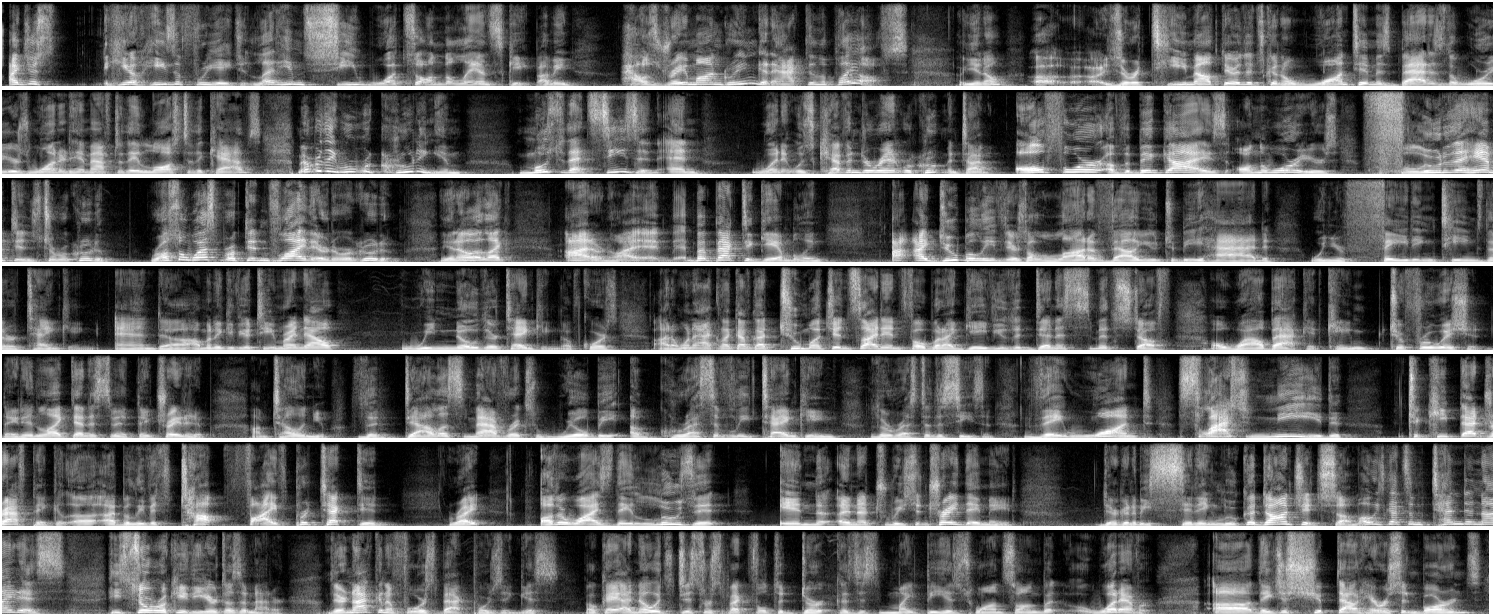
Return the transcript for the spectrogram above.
I just he, he's a free agent. Let him see what's on the landscape. I mean, how's Draymond Green going to act in the playoffs? You know, uh, is there a team out there that's going to want him as bad as the Warriors wanted him after they lost to the Cavs? Remember, they were recruiting him most of that season, and when it was Kevin Durant recruitment time, all four of the big guys on the Warriors flew to the Hamptons to recruit him. Russell Westbrook didn't fly there to recruit him. You know, like I don't know. I but back to gambling. I, I do believe there's a lot of value to be had when you're fading teams that are tanking. And uh, I'm going to give you a team right now. We know they're tanking. Of course, I don't want to act like I've got too much inside info, but I gave you the Dennis Smith stuff a while back. It came to fruition. They didn't like Dennis Smith. They traded him. I'm telling you, the Dallas Mavericks will be aggressively tanking the rest of the season. They want slash need to keep that draft pick. Uh, I believe it's top five protected, right? Otherwise, they lose it in in a recent trade they made. They're going to be sitting Luka Doncic some. Oh, he's got some tendonitis. He's still rookie of the year. Doesn't matter. They're not going to force back Porzingis. Okay, I know it's disrespectful to Dirk because this might be his swan song, but whatever. Uh, they just shipped out Harrison Barnes.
